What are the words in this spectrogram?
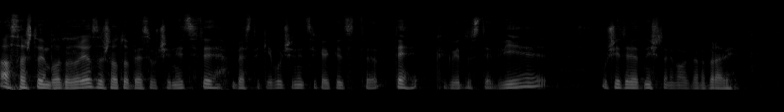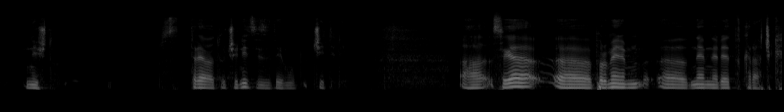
Аз също им благодаря, защото без учениците, без такива ученици, каквито сте те, каквито сте вие, учителят нищо не може да направи. Нищо. Трябват ученици, за да имат учители. А, сега а, променям а, дневния ред в крачка.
